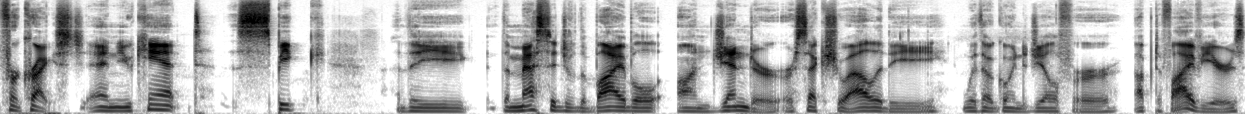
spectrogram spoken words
for Christ, and you can't speak the the message of the Bible on gender or sexuality without going to jail for up to five years.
